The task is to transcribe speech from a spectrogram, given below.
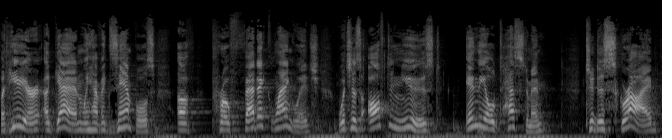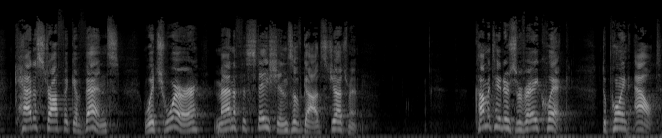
But here, again, we have examples of prophetic language, which is often used in the Old Testament to describe catastrophic events which were manifestations of God's judgment. Commentators were very quick to point out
